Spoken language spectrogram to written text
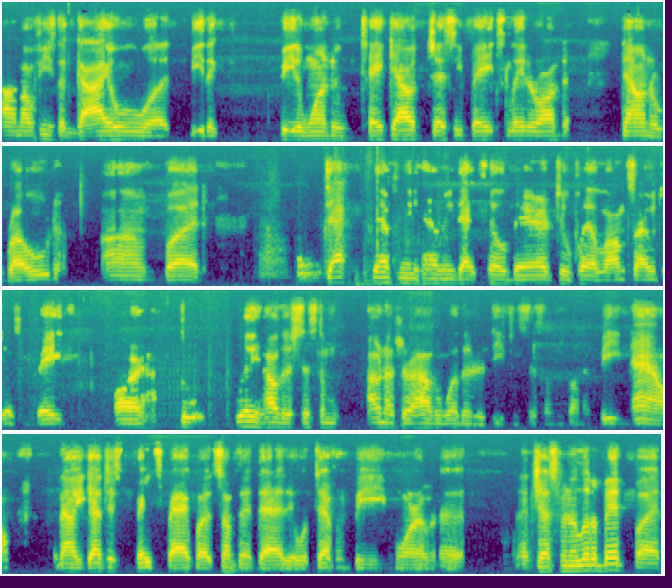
I don't know if he's the guy who would be the be the one to take out Jessie Bates later on down the road. Um, but that definitely having that Hill there to play alongside with Jessie Bates or really how their system. I'm not sure how the whether the defense system is going to be now. Now you got just Bates back, but something that it will definitely be more of an, an adjustment a little bit. But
